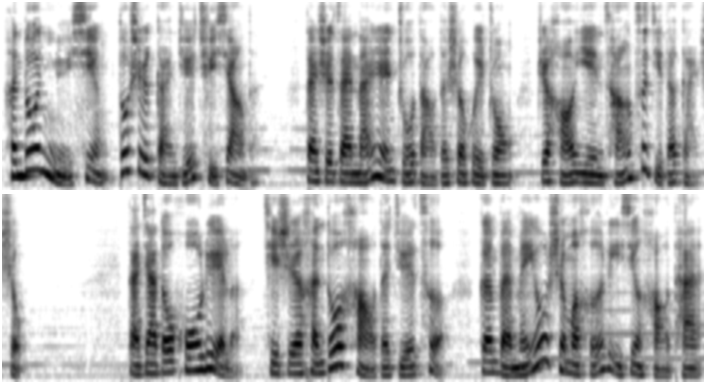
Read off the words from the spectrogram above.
很多女性都是感觉取向的，但是在男人主导的社会中，只好隐藏自己的感受。大家都忽略了，其实很多好的决策根本没有什么合理性好谈，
